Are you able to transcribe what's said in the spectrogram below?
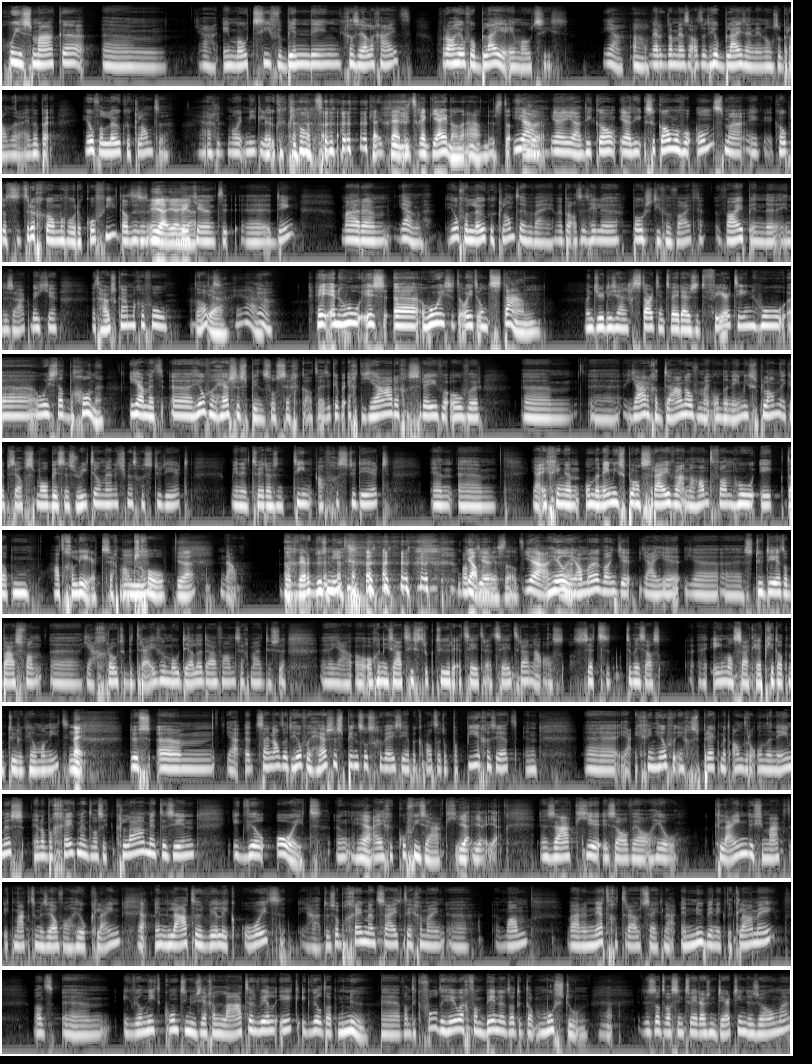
goede smaken, ehm, ja, emotie, verbinding, gezelligheid. Vooral heel veel blije emoties. Ja, Oh, ik merk dat mensen altijd heel blij zijn in onze branderij. We hebben heel veel leuke klanten. Ja. Eigenlijk nooit niet leuke klanten. kijk, nou, die trek jij dan aan. Dus dat is, ja, eh, ja, ja, die komen, ja die, ze komen voor ons, maar ik, ik hoop dat ze terugkomen voor de koffie. Dat is een Ja, beetje een eh, ding. Maar ehm, ja, heel veel leuke klanten hebben wij. We hebben altijd hele positieve vibe, vibe in, de, in de zaak. Beetje het huiskamergevoel. Dat. Ja, ja. ja. Hey, en hoe is, eh, hoe is het ooit ontstaan? Want jullie zijn gestart in 2014. Hoe, eh, hoe is dat begonnen? Ja, met eh, heel veel hersenspinsels zeg ik altijd. Ik heb echt jaren geschreven over, ehm, eh, jaren gedaan over mijn ondernemingsplan. Ik heb zelf Small Business Retail Management gestudeerd. Ben in 2010 afgestudeerd. En ehm, ja, ik ging een ondernemingsplan schrijven aan de hand van hoe ik dat had geleerd, zeg maar, Mhm. op school. Ja. Nou, dat werkt dus niet. Jammer je- is dat. Ja, heel Ja. jammer. Want je, ja, je, je eh, studeert op basis van eh, ja, grote bedrijven, modellen daarvan, zeg maar. Dus eh, ja, organisatiestructuren, et cetera, et cetera. Nou, als, als zet, tenminste als eenmanszaak heb je dat natuurlijk helemaal niet. Nee. Dus ehm, ja, het zijn altijd heel veel hersenspinsels geweest. Die heb ik altijd op papier gezet. En eh, ja, ik ging heel veel in gesprek met andere ondernemers. En op een gegeven moment was ik klaar met de zin... ik wil ooit een Ja. eigen koffiezaakje. Ja, ja, ja. Een zaakje is al wel heel klein. Dus je maakt, ik maakte mezelf al heel klein. Ja. En later wil ik ooit... Ja, dus op een gegeven moment zei ik tegen mijn eh, man... we waren net getrouwd, zei ik... nou, en nu ben ik er klaar mee. Want ehm, ik wil niet continu zeggen later wil ik. Ik wil dat nu. Eh, want ik voelde heel erg van binnen dat ik dat moest doen. Ja. Dus dat was in 2013, de zomer.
